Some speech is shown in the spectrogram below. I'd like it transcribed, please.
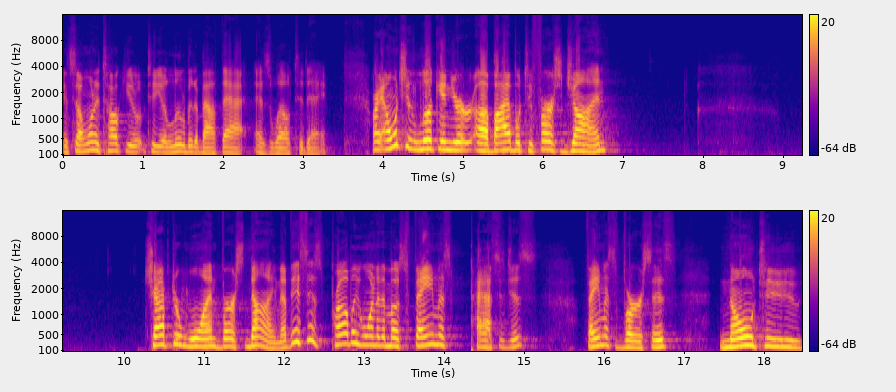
And so I want to talk you, to you a little bit about that as well today. All right, I want you to look in your uh, Bible to First John chapter 1 verse 9. Now this is probably one of the most famous passages, famous verses known to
